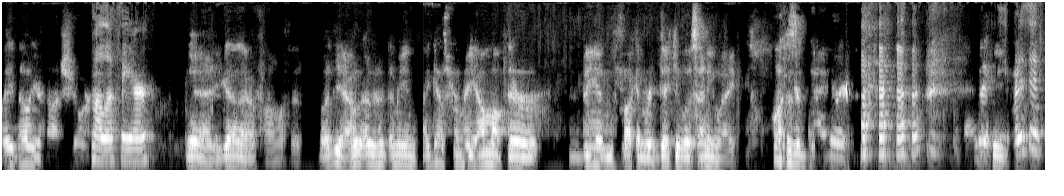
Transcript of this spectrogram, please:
they know you're not sure. small affair Yeah, you gotta have fun with it. But yeah, I mean, I guess for me, I'm up there being fucking ridiculous anyway. What does it matter? what is it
